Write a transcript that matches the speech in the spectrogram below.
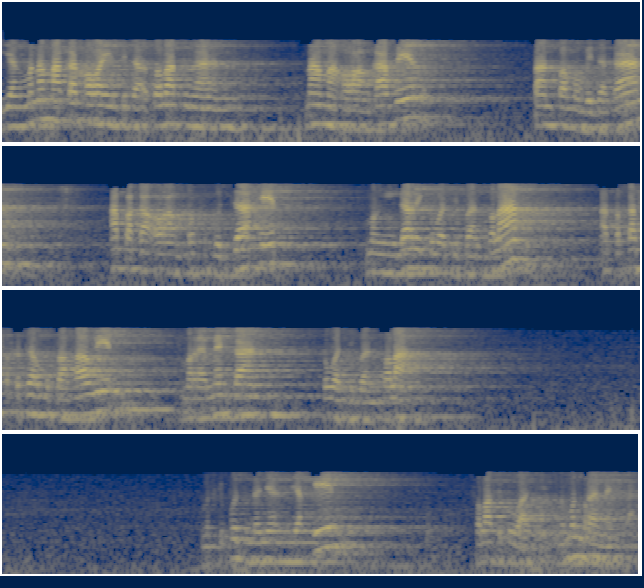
yang menamakan orang yang tidak sholat dengan nama orang kafir tanpa membedakan apakah orang tersebut jahid mengingkari kewajiban sholat ataukah sekedar mutahawin meremehkan kewajiban sholat. Meskipun sebenarnya yakin sholat itu wajib namun meremehkan.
